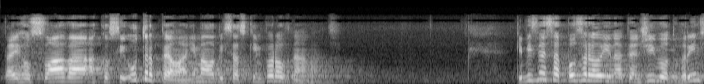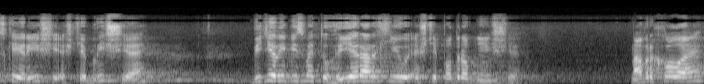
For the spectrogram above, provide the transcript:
tá jeho sláva ako si utrpela, nemal by sa s kým porovnávať. Keby sme sa pozreli na ten život v rímskej ríši ešte bližšie, videli by sme tú hierarchiu ešte podrobnejšie. Na vrchole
